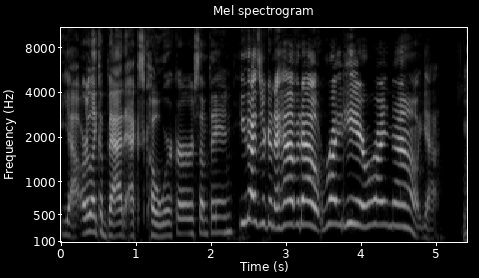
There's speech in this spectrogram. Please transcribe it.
Yeah, or like a bad ex coworker or something. You guys are gonna have it out right here, right now. Yeah.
